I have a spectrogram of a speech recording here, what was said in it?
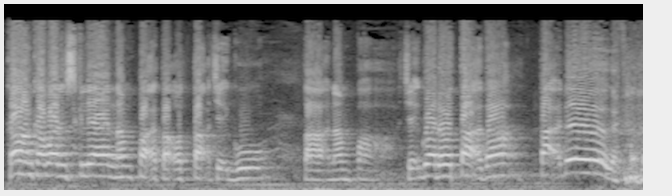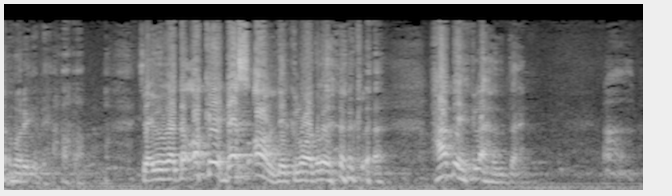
Kawan-kawan sekalian Nampak tak otak cikgu? Tak nampak. Cikgu ada otak tak? Tak ada Kata murid dia. Cikgu kata Okay that's all. Dia keluar terus. Habis kelas tuan ha.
